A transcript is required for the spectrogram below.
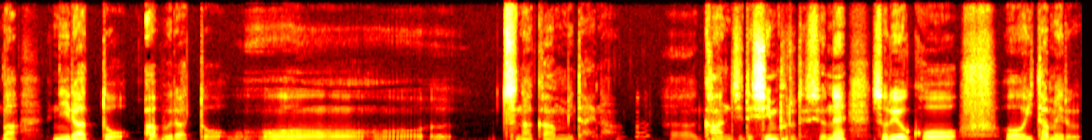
まあ、ニラと油とツナ缶みたいな感じでシンプルですよね。それをこう炒める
